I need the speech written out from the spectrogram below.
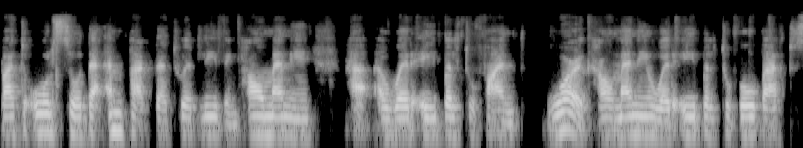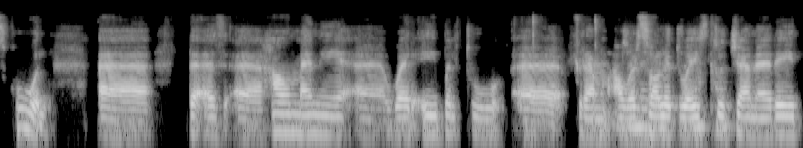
but also the impact that we're leaving, how many were able to find work, how many were able to go back to school, uh, the, uh, how many uh, were able to, uh, from our generate solid waste income. to generate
